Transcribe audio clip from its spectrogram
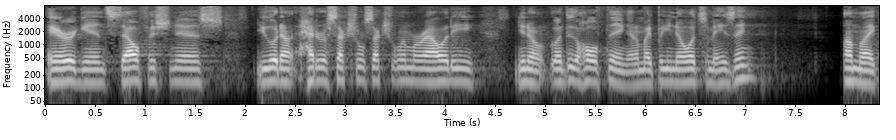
arrogance, selfishness. You go down heterosexual sexual immorality, you know, go through the whole thing. And I'm like, but you know what's amazing? I'm like,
